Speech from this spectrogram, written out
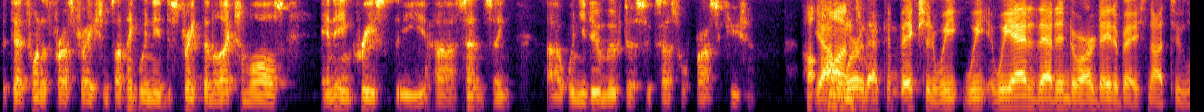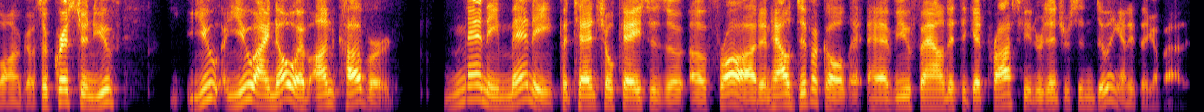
but that's one of the frustrations. I think we need to strengthen election laws and increase the uh, sentencing uh, when you do move to a successful prosecution. Yeah, I'm aware of that conviction. We we we added that into our database not too long ago. So Christian, you've you you I know have uncovered many many potential cases of, of fraud, and how difficult have you found it to get prosecutors interested in doing anything about it?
